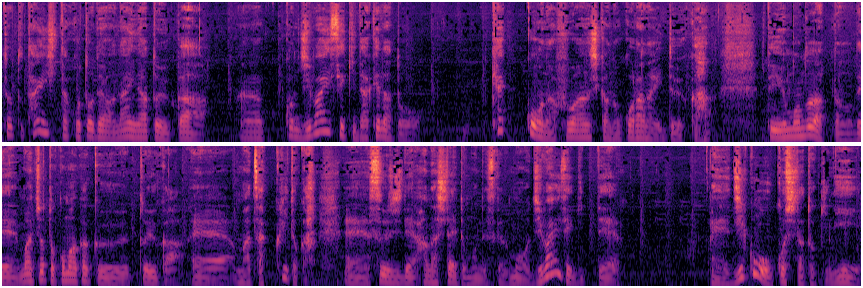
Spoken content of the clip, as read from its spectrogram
ちょっと大したことではないなというか、この自賠責だけだと結構な不安しか残らないというか、っていうものだったので、まあちょっと細かくというか、えー、まあざっくりとか、えー、数字で話したいと思うんですけども、自賠責って、えー、事故を起こした時に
